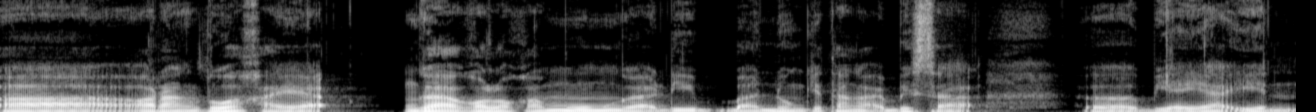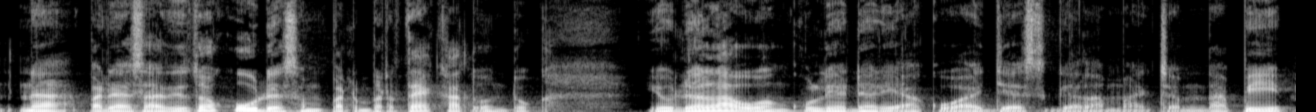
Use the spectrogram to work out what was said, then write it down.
uh, orang tua kayak enggak kalau kamu nggak di Bandung kita nggak bisa uh, biayain. Nah pada saat itu aku udah sempat bertekad untuk ya udahlah uang kuliah dari aku aja segala macam tapi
